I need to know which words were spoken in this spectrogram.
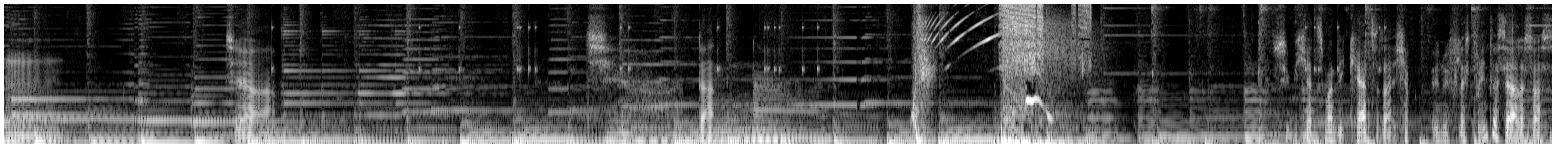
Hm. Tja. Tja, dann... jetzt mal die Kerze da. Ich habe irgendwie, vielleicht bringt das ja alles was.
